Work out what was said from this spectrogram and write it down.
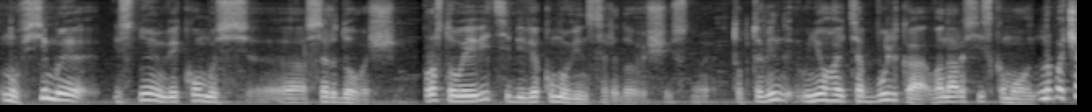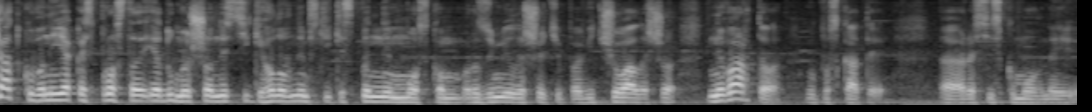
ну, всі ми існуємо в якомусь е, середовищі. Просто уявіть собі, в якому він середовищі існує. Тобто він у нього ця булька, вона російськомовна. На початку вони якось просто, я думаю, що не стільки головним, скільки спинним мозком розуміли, що типу, відчували, що не варто випускати російськомовний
